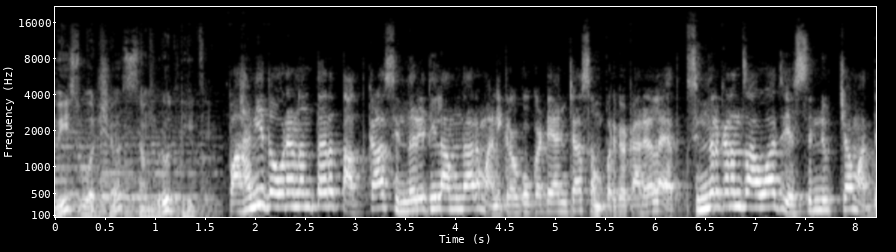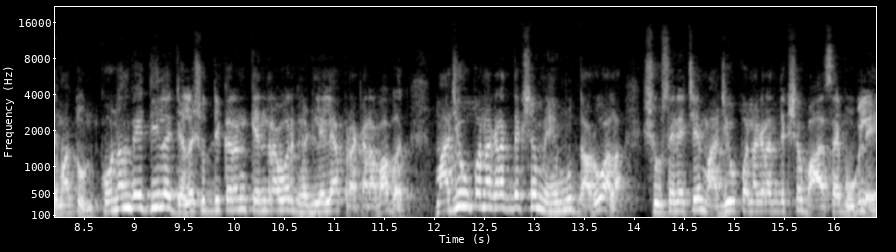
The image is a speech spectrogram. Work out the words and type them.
वीस वर्ष समृद्धीचे. पाहणी दौऱ्यानंतर तात्काळ सिन्नर येथील आमदार माणिकराव कोकाटे यांच्या संपर्क कार्यालयात सिन्नरकरांचा आवाज एस एन न्यूजच्या माध्यमातून कोलंबे येथील जलशुद्धीकरण केंद्रावर घडलेल्या प्रकाराबाबत माजी उपनगराध्यक्ष मेहमूद दारूवाला शिवसेनेचे माजी उपनगराध्यक्ष बाळासाहेब उगले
